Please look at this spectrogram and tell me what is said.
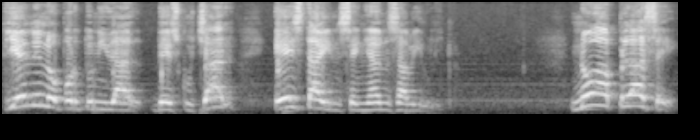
tienen la oportunidad de escuchar esta enseñanza bíblica. No aplace.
